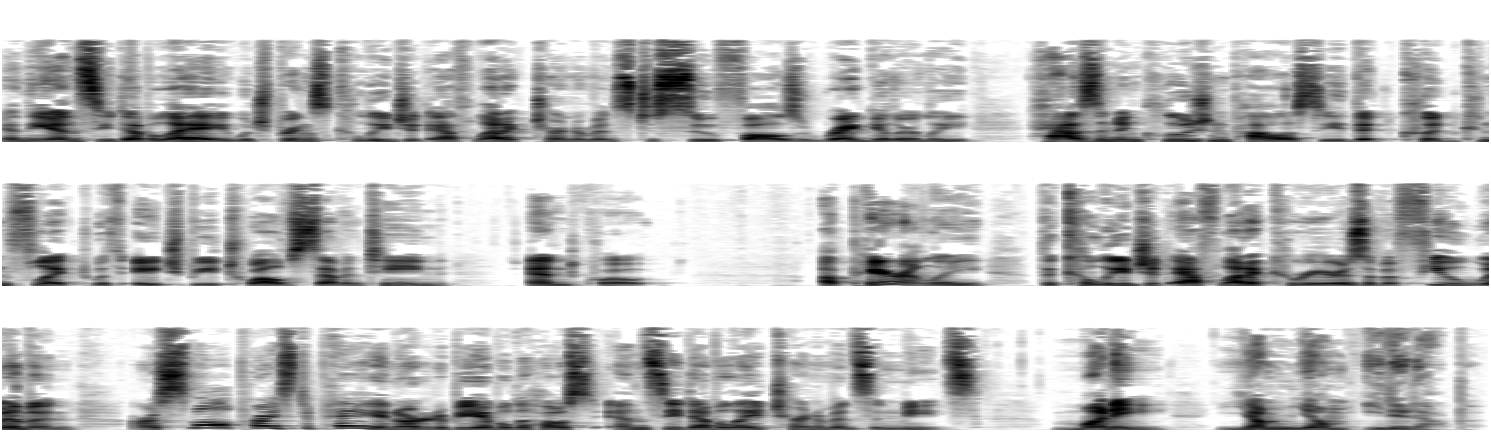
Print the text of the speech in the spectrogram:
And the NCAA, which brings collegiate athletic tournaments to Sioux Falls regularly, has an inclusion policy that could conflict with HB 1217. End quote. Apparently, the collegiate athletic careers of a few women are a small price to pay in order to be able to host NCAA tournaments and meets. Money, yum yum, eat it up.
